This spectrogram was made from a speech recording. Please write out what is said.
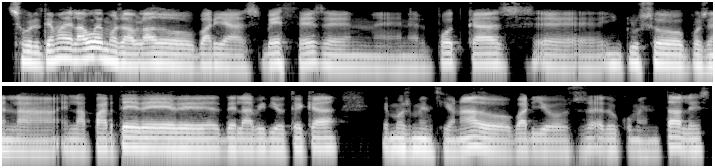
sobre el tema del agua hemos hablado varias veces en, el podcast, eh, incluso pues en la, en la parte de, de, la biblioteca hemos mencionado varios documentales.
